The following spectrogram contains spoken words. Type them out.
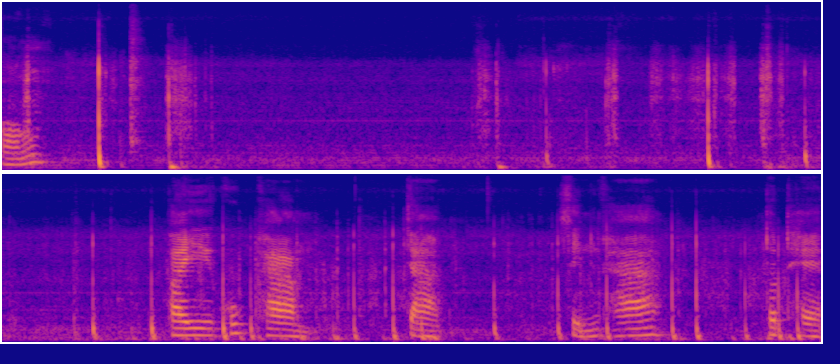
ของภัยคุกคาม จากสินค้าทดแทน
